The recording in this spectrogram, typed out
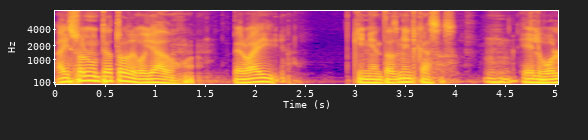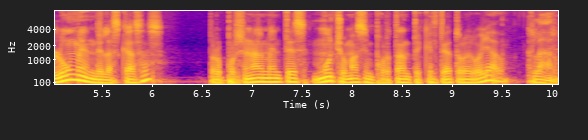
hay solo un teatro degollado, pero hay 500 mil casas. El volumen de las casas proporcionalmente es mucho más importante que el teatro degollado. Claro.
